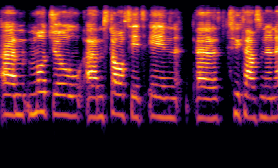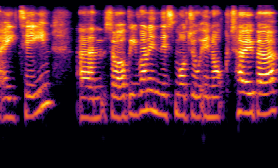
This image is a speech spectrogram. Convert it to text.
um, module um, started in uh, 2018. Um, so I'll be running this module in October,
